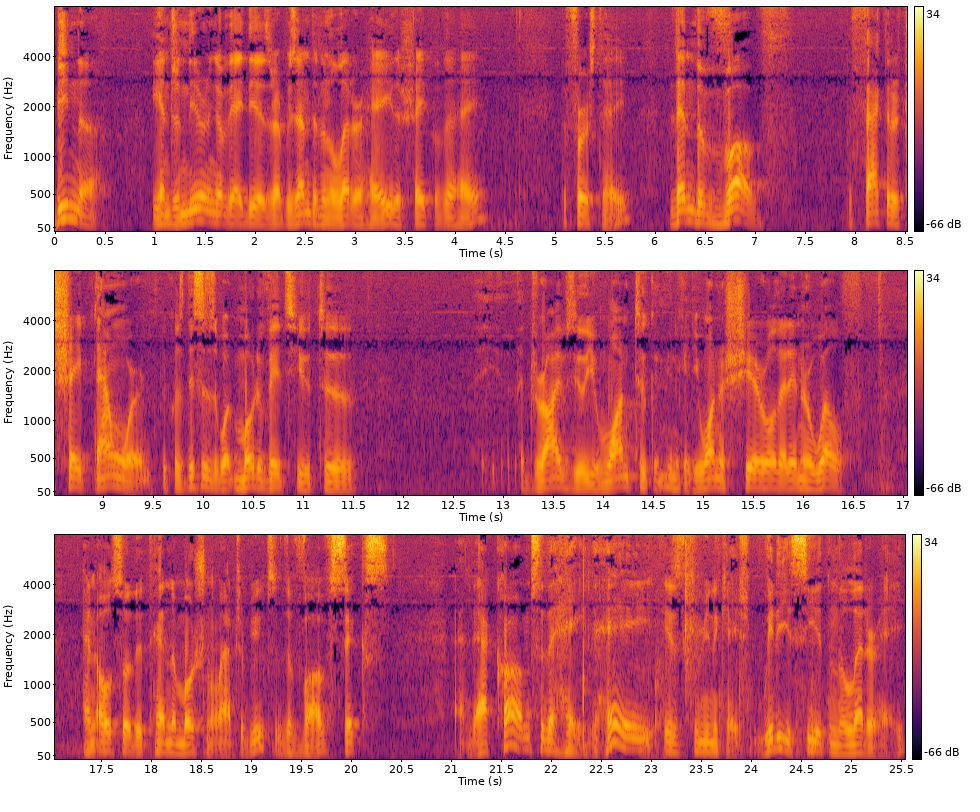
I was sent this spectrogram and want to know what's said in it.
Bina, the engineering of the idea is represented in the letter Hey, the shape of the Hey, the first Hey. Then the Vav, the fact that it's shaped downward, because this is what motivates you to, it drives you, you want to communicate, you want to share all that inner wealth and also the ten emotional attributes, the Vav, six, and that comes to the Hey. The Hey is communication. Where do you see it in the letter Hey?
